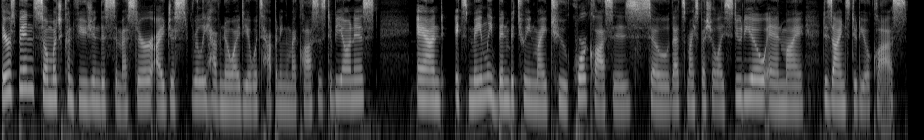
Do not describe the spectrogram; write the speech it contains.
There's been so much confusion this semester, I just really have no idea what's happening in my classes, to be honest. And it's mainly been between my two core classes, so that's my specialized studio and my design studio class.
